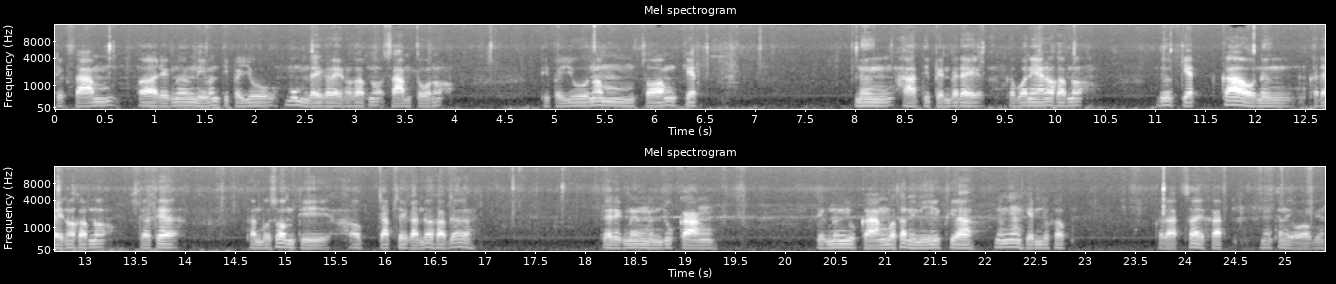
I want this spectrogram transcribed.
เด็กสามเออเด็กหนึ่งนี่มันติดไปอยู่มุมใดก็ได้นะครับเนาะสามตัวเนาะที่ไปอยู่น้ำสองเก็ดหนึ่งอาจที่เป็นไปได้กับว่าแน่เนาะครับเนาะหรือเก็ดเก้าหนึ่งก็ได้เนาะครับเนาะแต่แต่ท่านผู้ชมที่เอาจับใส่กันด้อครับเด้อแต่เด็กหนึ่งมันอยู่กลาง เด็กหนึ่งอยู่กลางว่าท่านนี้เพื่อยังยังเห็นอยู่ครับ กระดาษไส้คัดยังท่านได้ออกอยู่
